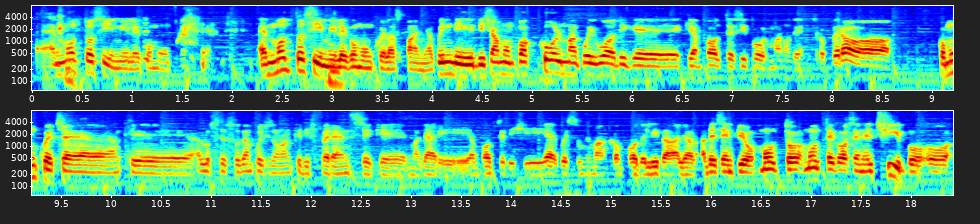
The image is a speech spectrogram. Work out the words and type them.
è molto simile comunque. è molto simile comunque la Spagna, quindi diciamo un po' colma quei vuoti che, che, a volte si formano dentro, però comunque c'è anche, allo stesso tempo ci sono anche differenze che magari a volte dici, eh questo mi manca un po' dell'Italia, ad esempio molto, molte cose nel cibo, o,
